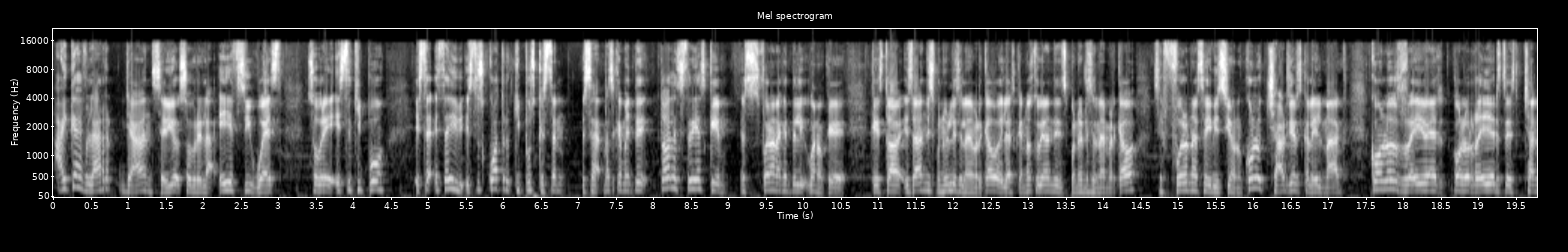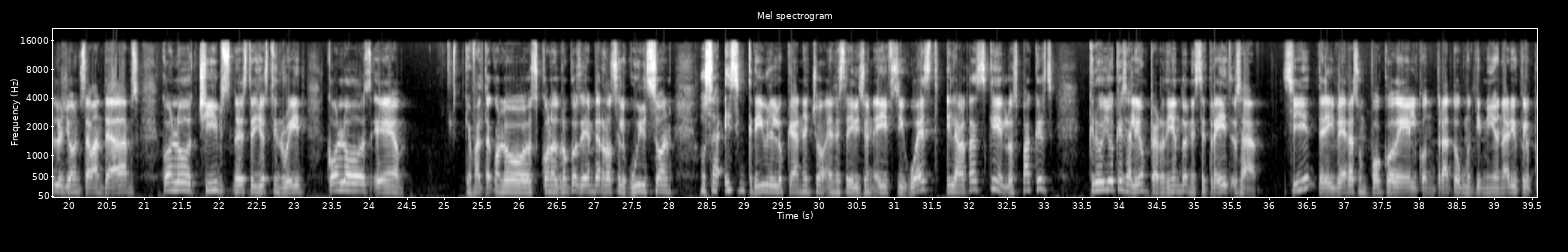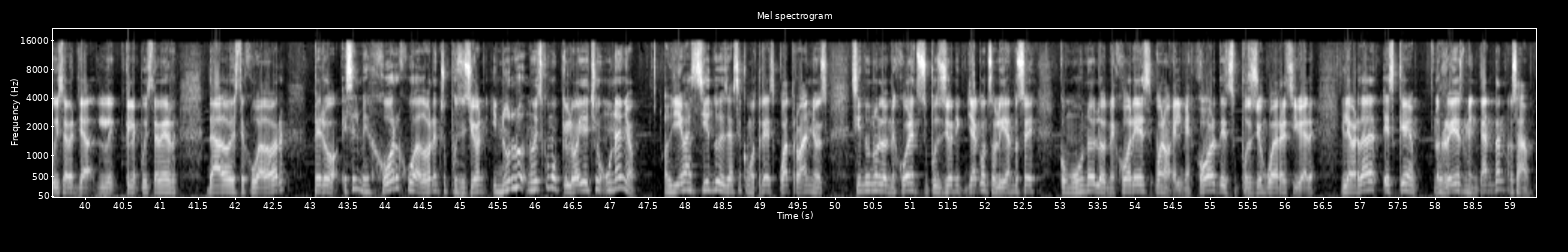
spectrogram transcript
hay que hablar ya en serio sobre la AFC West, sobre este equipo estos cuatro equipos que están, o sea, básicamente todas las estrellas que fueron a gente, bueno, que, estaban disponibles en el mercado y las que no estuvieran disponibles en el mercado, se fueron a esa división. Con los Chargers, Khalil Mack, con los Raiders, con los Raiders, Chandler Jones, Davante Adams, con los Chiefs, este, Justin Reed, con los... Eh, que falta con los, con los Broncos de Denver, Russell Wilson. O sea, es increíble lo que han hecho en esta división AFC West. Y la verdad es que los Packers creo yo que salieron perdiendo en este trade. O sea, sí, te liberas un poco del contrato multimillonario que le pudiste haber, ya, que le pudiste haber dado a este jugador. Pero es el mejor jugador en su posición y no, lo, no es como que lo haya hecho un año. Lo lleva siendo desde hace como 3, 4 años, siendo uno de los mejores en su posición y ya consolidándose como uno de los mejores, bueno, el mejor de su posición wide receiver. Y la verdad es que los Reyes me encantan, o sea,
